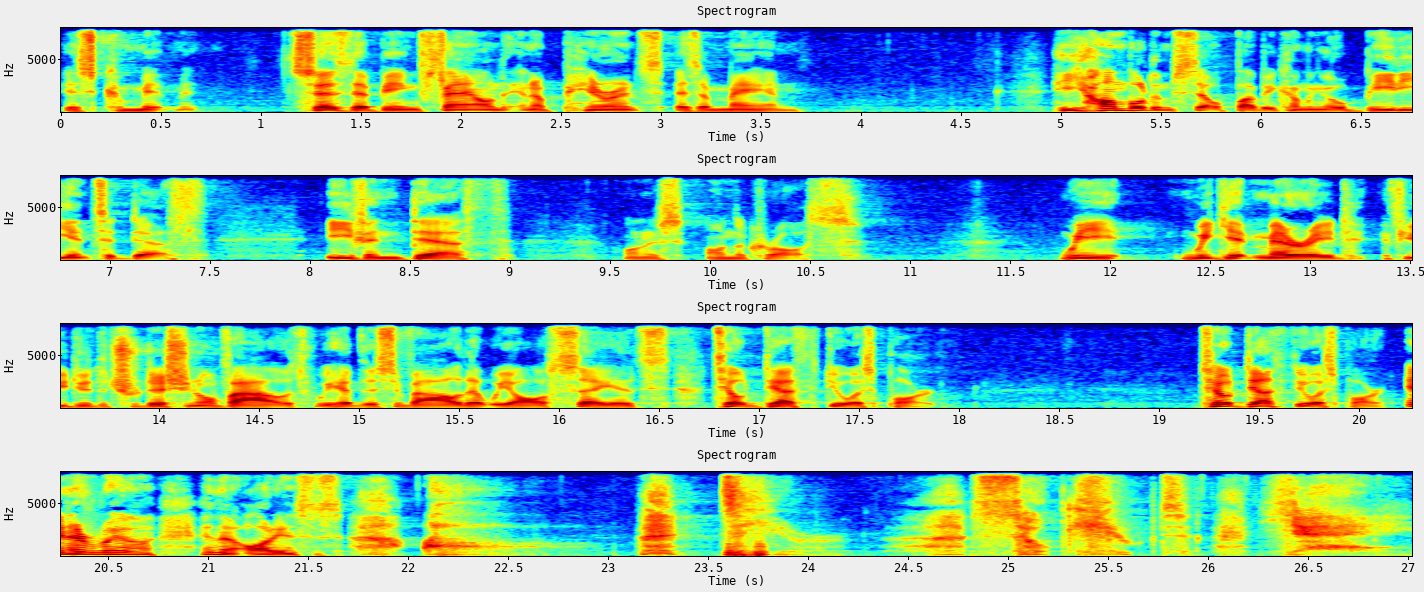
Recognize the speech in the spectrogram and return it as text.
is commitment. It says that being found in appearance as a man, he humbled himself by becoming obedient to death, even death on, his, on the cross. We, we get married, if you do the traditional vows, we have this vow that we all say it's till death do us part. Till death do us part. And everybody in the audience is, oh, Dear, so cute. Yay.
